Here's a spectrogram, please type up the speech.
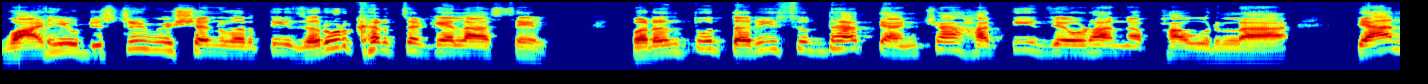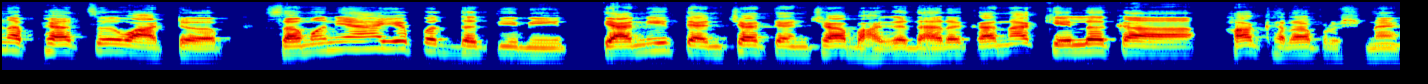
वाढीव डिस्ट्रीब्युशनवरती जरूर खर्च केला असेल. परंतु तरी सुद्धा त्यांच्या हाती जेवढा नफा उरला त्या नफ्याचं वाटप समन्याय पद्धतीने त्यांनी त्यांच्या त्यांच्या भागधारकांना केलं का? हा खरा प्रश्न आहे.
